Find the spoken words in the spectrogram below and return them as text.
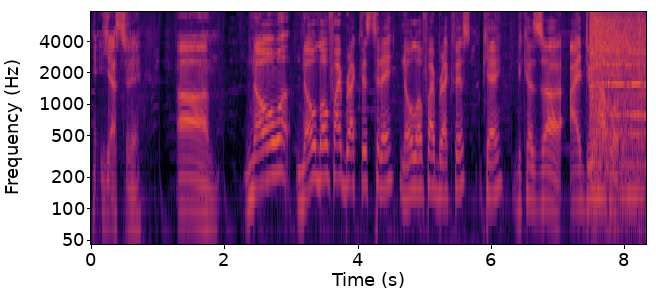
yesterday. Um, no, no lo-fi breakfast today. No lo-fi breakfast. Okay, because uh, I do have. Lo-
